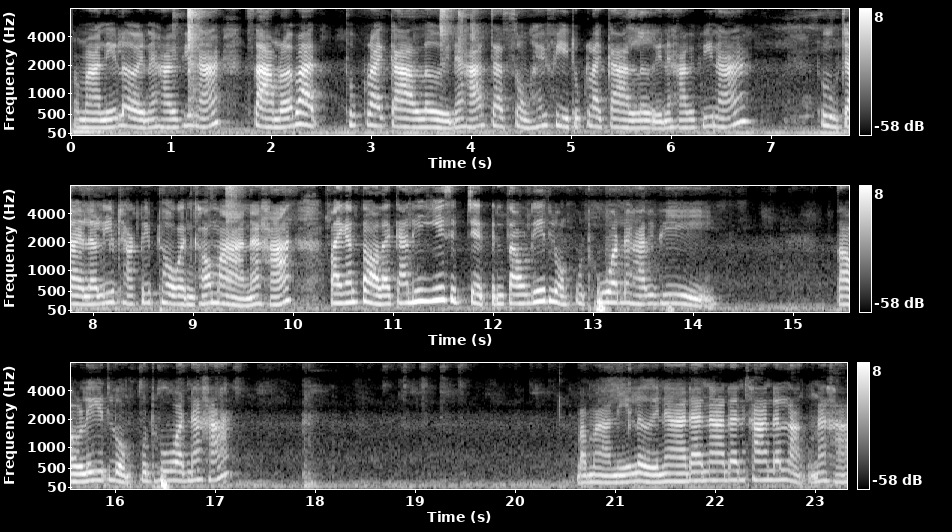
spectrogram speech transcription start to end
ประมาณนี้เลยนะคะพี่พี่ๆนะ 300 บาท ทุกรายการเลยนะคะ จัดส่งให้ฟรีทุกรายการเลยนะคะพี่พี่นะ ถูกใจแล้วรีบทักรีบโทรกันเข้ามานะคะ ไปกันต่อรายการที่ 27 เป็นเตารีดหลวงปู่ทวดนะคะพี่พี่เตารีดหลวงปู่ทวดนะคะ ประมาณนี้เลยนะคะด้านหน้าด้านข้างด้านหลังนะคะ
